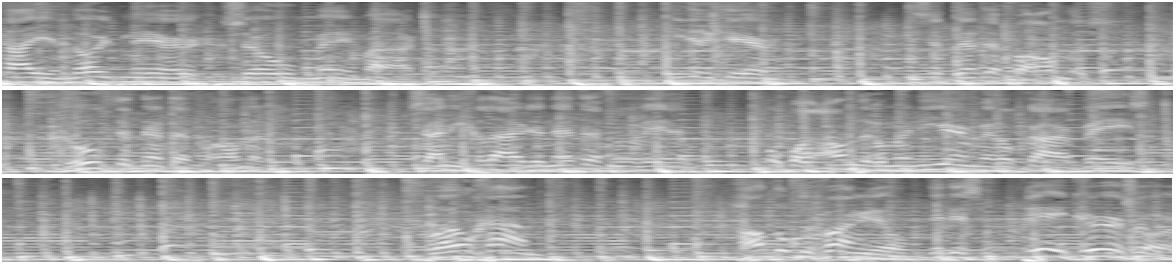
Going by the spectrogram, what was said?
Ga je nooit meer zo meemaken. Iedere keer is het net even anders. Groeft het net even anders. Zijn die geluiden net even weer op een andere manier met elkaar bezig. Gewoon gaan. Hand op de vangrail. Dit is Precursor.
